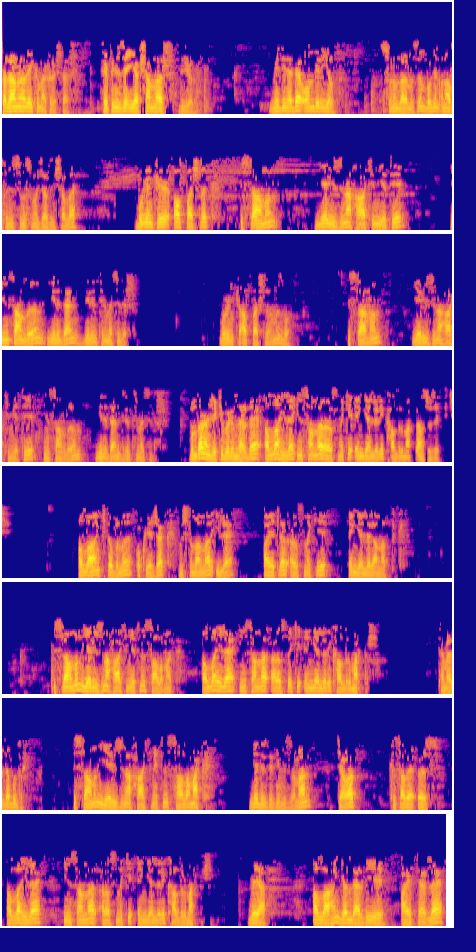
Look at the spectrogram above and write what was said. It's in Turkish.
Selamun Aleyküm arkadaşlar. Hepinize iyi akşamlar diliyorum. Medine'de 11 yıl sunumlarımızın bugün 16.sını sunacağız inşallah. Bugünkü alt başlık İslam'ın yeryüzüne hakimiyeti insanlığın yeniden diriltilmesidir. Bugünkü alt başlığımız bu. İslam'ın yeryüzüne hakimiyeti insanlığın yeniden diriltilmesidir. Bundan önceki bölümlerde Allah ile insanlar arasındaki engelleri kaldırmaktan söz ettik. Allah'ın kitabını okuyacak Müslümanlar ile ayetler arasındaki engelleri anlattık. İslam'ın yeryüzüne hakimiyetini sağlamak, Allah ile insanlar arasındaki engelleri kaldırmaktır. Temelde budur. İslam'ın yeryüzüne hakimiyetini sağlamak nedir dediğimiz zaman cevap kısa ve öz. Allah ile insanlar arasındaki engelleri kaldırmaktır. Veya Allah'ın gönderdiği ayetlerle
